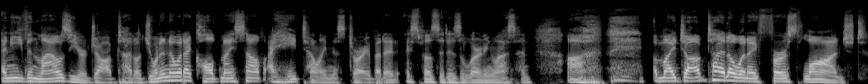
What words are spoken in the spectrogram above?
an even lousier job title. Do you want to know what I called myself? I hate telling this story, but I, I suppose it is a learning lesson. Uh, my job title when I first launched,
